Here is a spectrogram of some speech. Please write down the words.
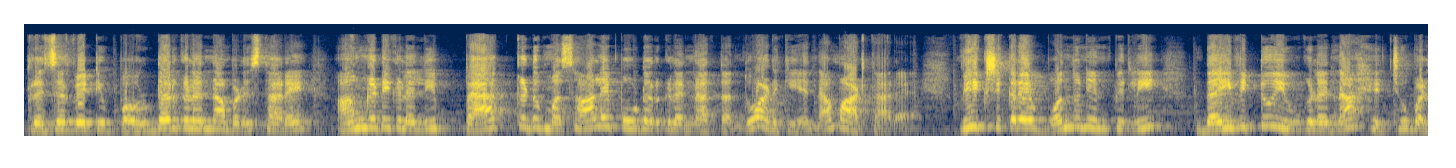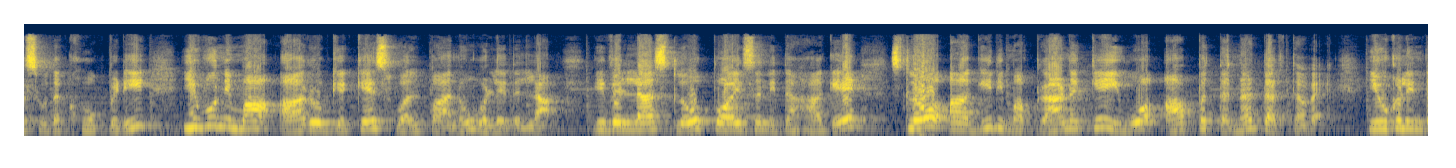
ಪ್ರಿಸರ್ವೇಟಿವ್ ಪೌಡರ್ಗಳನ್ನ ಬಳಸ್ತಾರೆ, ಅಂಗಡಿಗಳಲ್ಲಿ ಪ್ಯಾಕ್ಡ್ ಮಸಾಲೆ ಪೌಡರ್ಗಳನ್ನ ತಂದು ಅಡುಗೆಯನ್ನ ಮಾಡ್ತಾರೆ. ವೀಕ್ಷಕರೇ, ಒಂದು ನೆನಪಿರ್ಲಿ, ದಯವಿಟ್ಟು ಇವುಗಳನ್ನ ಹೆಚ್ಚು ಬಳಸುವುದಕ್ಕೆ ಹೋಗ್ಬೇಡಿ. ಇವು ನಿಮ್ಮ ಆರೋಗ್ಯಕ್ಕೆ ಸ್ವಲ್ಪನೂ ಒಳ್ಳೆಯದಲ್ಲ ಇವೆಲ್ಲ ಸ್ಲೋ ಪಾಯ್ಸನ್ ಇದ್ದ ಹಾಗೆ ಸ್ಲೋ ಆಗಿ ನಿಮ್ಮ ಪ್ರಾಣಕ್ಕೆ ಇವು ಆಪತ್ತನ್ನ ತರ್ತವೆ. ಇವುಗಳಿಂದ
